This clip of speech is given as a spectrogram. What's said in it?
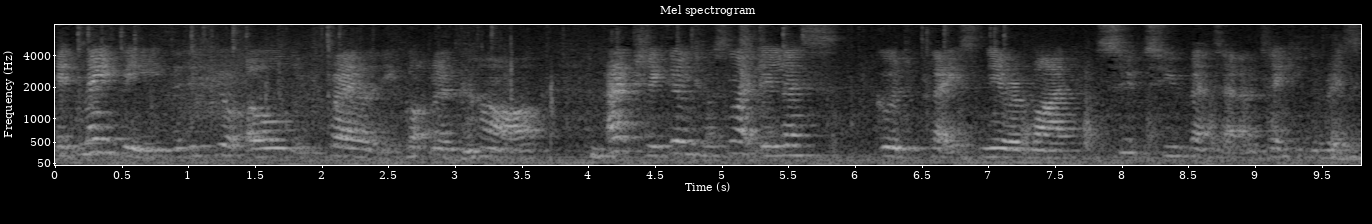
It may be that if you're old and frail got no car, actually going to a slightly less good place nearby suits you better and taking the risk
